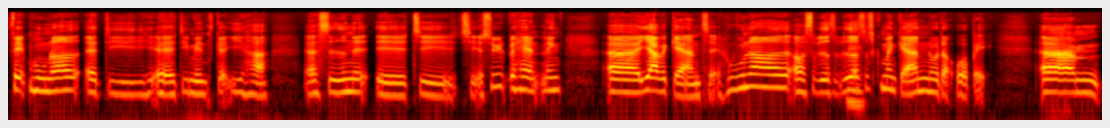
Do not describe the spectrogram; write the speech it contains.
500 af de, øh, de mennesker, I har er siddende øh, til, til asylbehandling. Uh, jeg vil gerne tage 100, og så videre, så videre. Ja. Så skulle man gerne nå derop af. Um,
